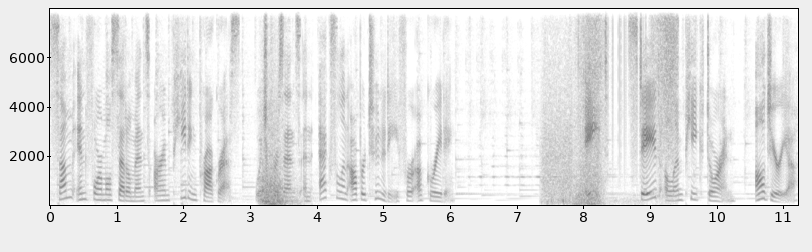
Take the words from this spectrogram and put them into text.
some informal settlements are impeding progress, which presents an excellent opportunity for upgrading. 8. Stade Olympique d'Oran, Algeria.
